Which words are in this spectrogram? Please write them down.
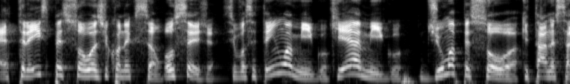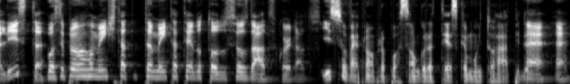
é três pessoas de conexão. Ou seja, se você tem um amigo que é amigo de uma pessoa que tá nessa lista, você provavelmente tá, também tá tendo todos os seus dados guardados. Isso vai para uma proporção grotesca muito rápida. É, é.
